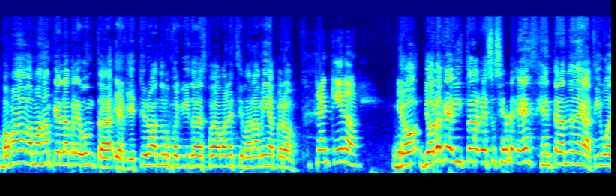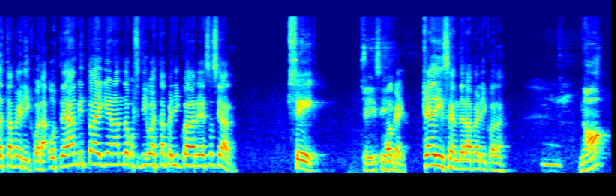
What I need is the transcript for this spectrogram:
vamos a, vamos a ampliar la pregunta y aquí estoy robando un poquito después a estimar mía, pero... Tranquilo. Yo, yo lo que he visto en redes sociales es gente hablando negativo de esta película. ¿Ustedes han visto a alguien hablando positivo de esta película en redes sociales? Sí. Sí, sí. Ok. ¿Qué dicen de la película? No,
